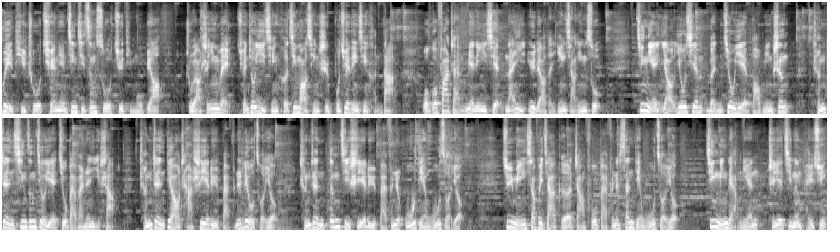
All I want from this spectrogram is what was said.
未提出全年经济增速具体目标，主要是因为全球疫情和经贸形势不确定性很大，我国发展面临一些难以预料的影响因素。今年要优先稳就业、保民生，城镇新增就业九百万人以上。城镇调查失业率百分之六左右，城镇登记失业率百分之五点五左右，居民消费价格涨幅百分之三点五左右。今明两年职业技能培训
